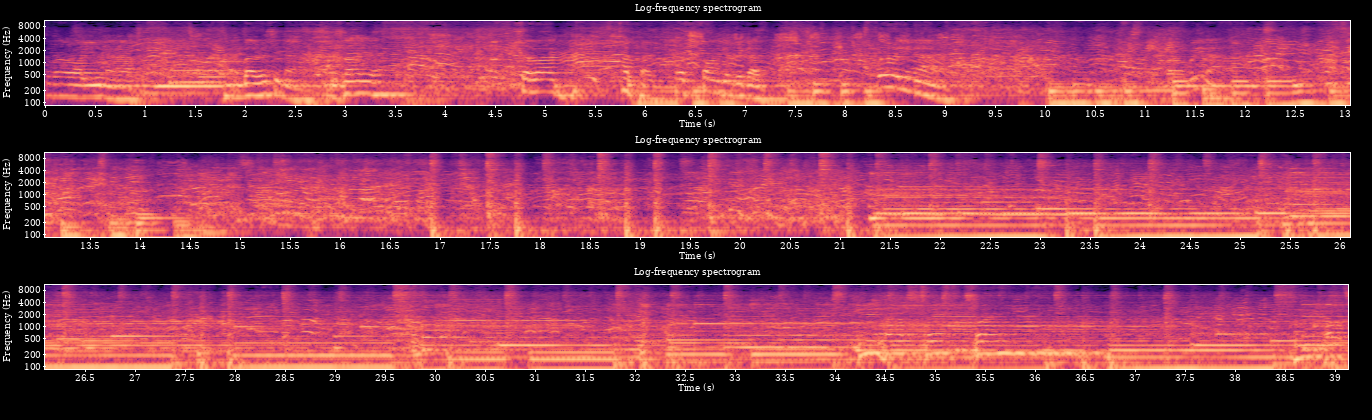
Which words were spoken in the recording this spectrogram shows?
Where are you now? Where is he now? He's not here. So, um, okay, let's try and give it a go. Where are you now?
